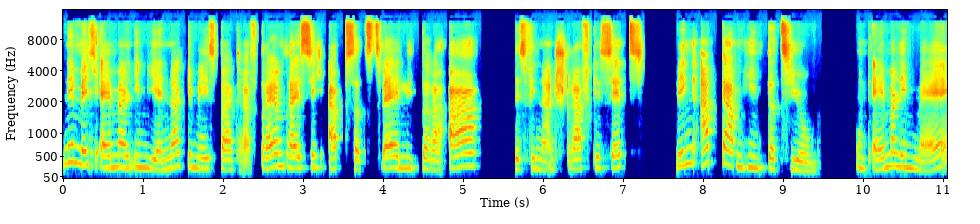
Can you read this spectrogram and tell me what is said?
nämlich einmal im Jänner gemäß 33 Absatz 2 Litera A des Finanzstrafgesetzes wegen Abgabenhinterziehung und einmal im Mai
